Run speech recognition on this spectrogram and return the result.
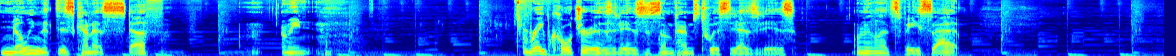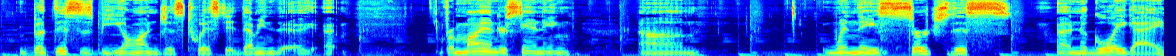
knowing that this kind of stuff, I mean, rape culture as it is is sometimes twisted as it is. I mean, let's face that but this is beyond just twisted. I mean, uh, from my understanding, um, when they searched this uh, Nagoy guy,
